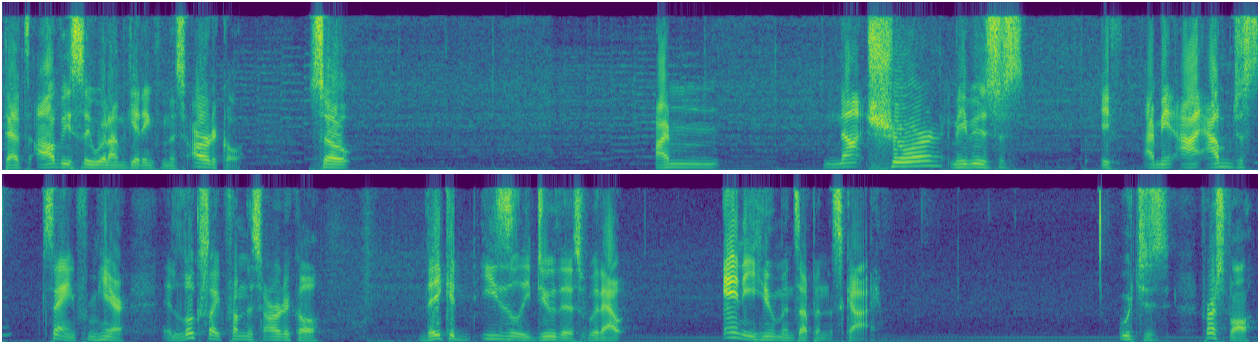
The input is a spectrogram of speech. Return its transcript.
That's obviously what I'm getting from this article. So I'm not sure. Maybe it's just if I mean I, I'm just saying from here. It looks like from this article they could easily do this without any humans up in the sky. Which is first of all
